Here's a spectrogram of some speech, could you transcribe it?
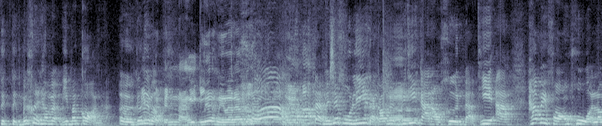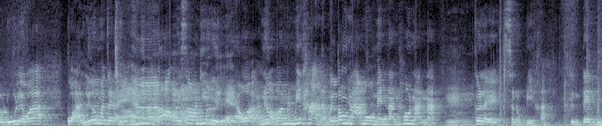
ตึกตึกไม่เคยทำแบบนี้มาก่อนอะเออก็เลยแบบ เป็นหนังอีกเรื่องหนึงแล้วนะ เออแต่ไม่ใช่บูลลี่แต่ก็เป็นวิธีการเอาคืนแบบที่อะถ้าไปฟ้องครูอะเรารู้เลยว่ากว่าเรื่องมันจะถึงนี่มันต้องเอาไปซ่อนที่อื่นแล้วอะนึกออกว่ามันไม่ทันอะมันต้องณโมเมนต์นั้นเท่านั้นอะอืม ก็เลยสนุกดีค่ะ ตื่นเต้นดี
